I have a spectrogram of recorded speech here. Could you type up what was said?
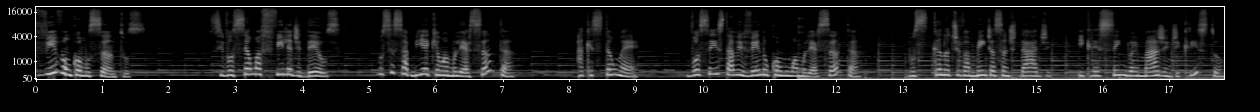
vivam como santos. Se você é uma filha de Deus, você sabia que é uma mulher santa? A questão é: você está vivendo como uma mulher santa? Buscando ativamente a santidade e crescendo a imagem de Cristo?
